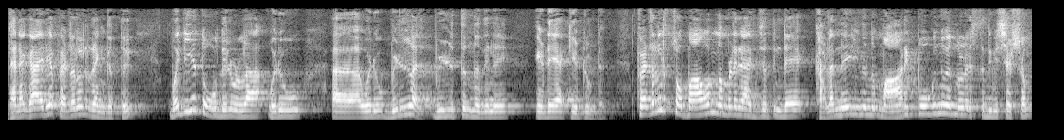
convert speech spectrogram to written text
ധനകാര്യ ഫെഡറൽ രംഗത്ത് വലിയ തോതിലുള്ള ഒരു ഒരു വിള്ളൽ വീഴ്ത്തുന്നതിന് ഇടയാക്കിയിട്ടുണ്ട്. ഫെഡറൽ സ്വഭാവം നമ്മുടെ രാജ്യത്തിന്റെ ഘടനയിൽ നിന്ന് മാറിപ്പോകുന്നു എന്നുള്ളൊരു സ്ഥിതിവിശേഷം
